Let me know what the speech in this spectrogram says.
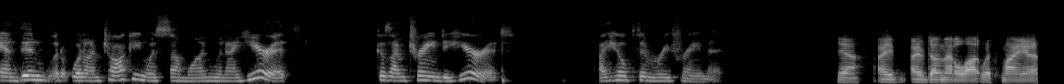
And then when, when I'm talking with someone, when I hear it, because I'm trained to hear it, I help them reframe it. Yeah, I I've done that a lot with my uh,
